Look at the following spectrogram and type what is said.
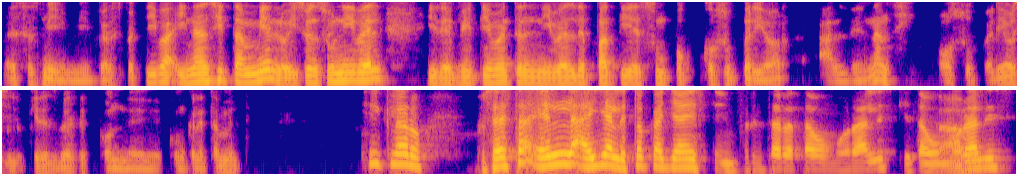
esa es mi, perspectiva. Y Nancy también lo hizo en su nivel y definitivamente el nivel de Patty es un poco superior al de Nancy, o superior si lo quieres ver con, eh, concretamente. Sí, claro. Pues a, esta, él, a ella le toca ya este, enfrentar a Tavo Morales, que Tavo Morales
